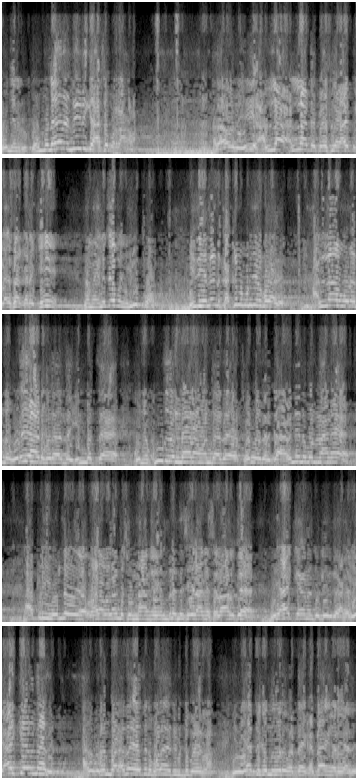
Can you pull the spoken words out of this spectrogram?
கொஞ்சம் ரொம்ப நேரம் நீடிக்க ஆசைப்படுறாங்களாம். அதாவது அல்லாஹ் அல்லாட்ட பேசுற வாய்ப்பு லேசா கிடைக்கும். நம்ம என்ன கொஞ்சம் இருப்போம். இது என்னன்னு டக்குன்னு முடிஞ்சிடக்கூடாது. அல்லாவோட அந்த உரையாடுகிற அந்த இன்பத்தை கொஞ்சம் கூடுதல் நேரம் வந்து அதை பெறுவதற்காக என்ன பண்றாங்க? அப்படி வந்து வள வளன்னு சொன்னாங்க என்று என்ன செய்யறாங்க சில ஆளுக்கு வியாக்கியானம் சொல்லியிருக்காங்க வியாக்கியானம் தான் அது. அது உடன்பாடு அதை எடுத்துட்டு போல விட்டு போயிடலாம். இது ஏத்துக்கணுங்கிற கட்டாய கட்டாயம் கிடையாது.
